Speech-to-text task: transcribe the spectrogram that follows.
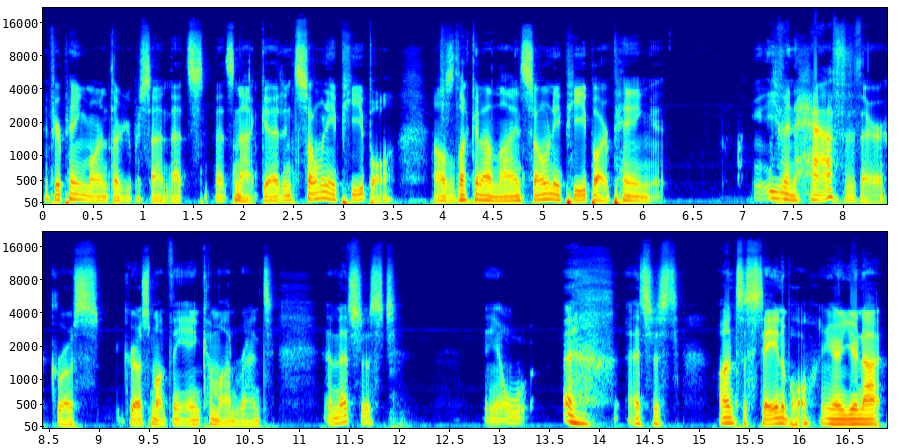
if you're paying more than 30%, that's that's not good. And so many people, I was looking online, so many people are paying even half of their gross gross monthly income on rent. And that's just you know that's just unsustainable. You know, you're not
